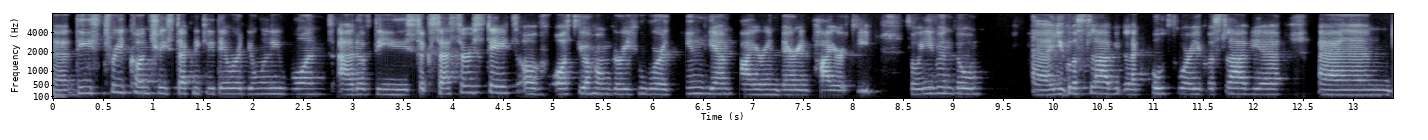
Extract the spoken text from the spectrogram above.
uh, these three countries, technically, they were the only ones out of the successor states of Austria-Hungary who were in the empire in their entirety. So even though uh, Yugoslavia, like post-war Yugoslavia and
